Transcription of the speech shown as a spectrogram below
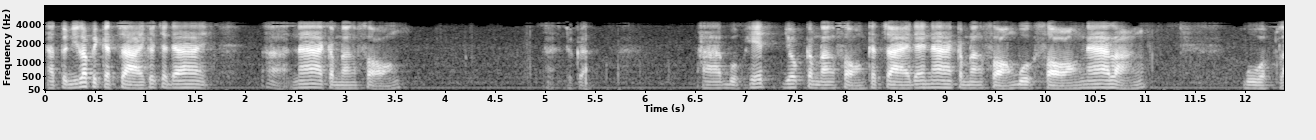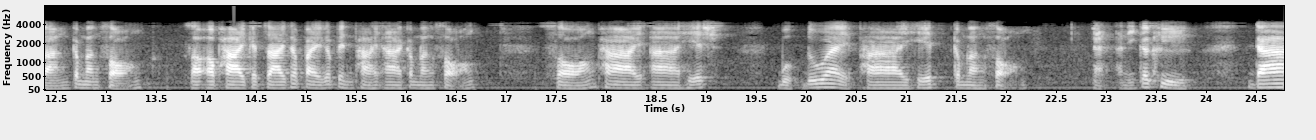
นะตัวนี้เราไปกระจายก็จะได้หน้ากำลังสอง เดี๋ยวกัน r บวก h ยกกำลังสองกระจายได้หน้ากำลังสองบวกสองหน้าหลัง บวกหลังกำลังสองเราเอาพายกระจายเข้าไปก็เป็นพาย r กำลังสองสองพาย r h บวกด้วยพาย h กำลังสองอะอันนี้ก็คือได้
